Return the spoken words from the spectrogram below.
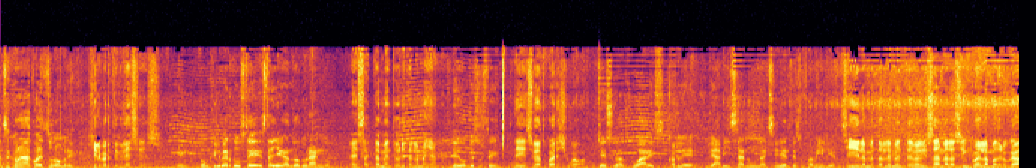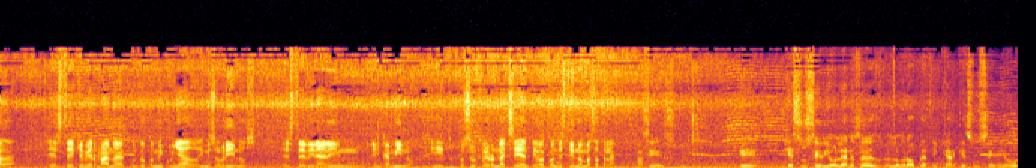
Antes con nada, ¿cuál es tu nombre? Gilberto Iglesias. Bien, Don Gilberto, usted está llegando a Durango. Exactamente, ahorita en la mañana. ¿De dónde es usted? De Ciudad Juárez, Chihuahua. De Ciudad Juárez. Le, le avisan un accidente a su familia. Sí, lamentablemente me avisan a las 5 de la madrugada este, que mi hermana junto con mi cuñado y mis sobrinos este, venían en, en camino y pues, sufrieron un accidente y iban con destino a Mazatlán. Así es. Eh, ¿Qué sucedió? ¿Le han ustedes logrado platicar qué sucedió?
